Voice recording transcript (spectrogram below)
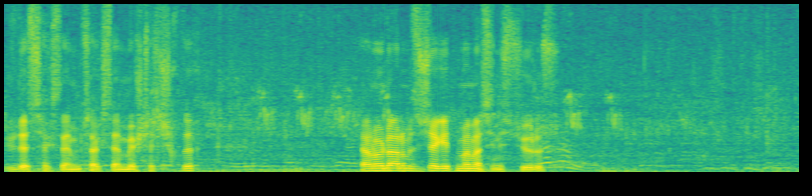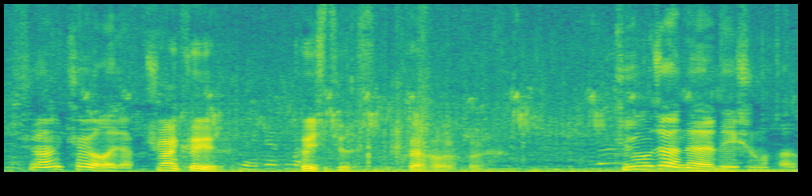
yüzde seksen, seksen beşte çıktık. Yani oylarımız içe gitmemesini istiyoruz. Şu an köy olacak. Şu an köy, köy istiyoruz. Köy halkı olarak. Köy olunca neler değişir muhtarım?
